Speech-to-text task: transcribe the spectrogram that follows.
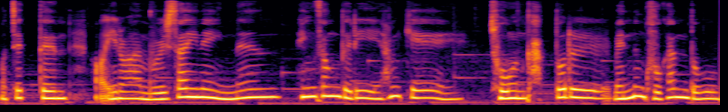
어쨌든 어, 이러한 물사인에 있는 행성들이 함께 좋은 각도를 맺는 구간도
